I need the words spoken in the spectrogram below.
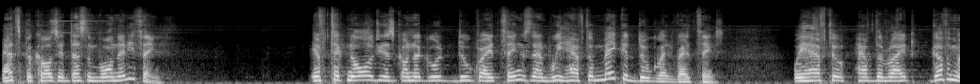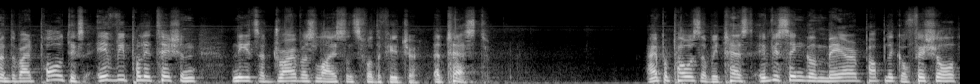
That's because it doesn't want anything. If technology is going to do great things, then we have to make it do great, great things. We have to have the right government, the right politics. Every politician needs a driver's license for the future, a test. I propose that we test every single mayor, public official,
